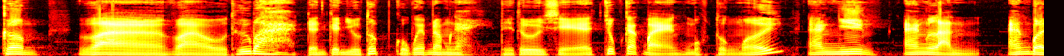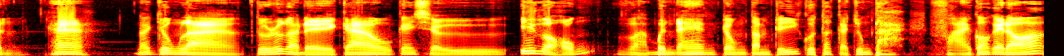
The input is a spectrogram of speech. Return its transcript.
com và vào thứ ba trên kênh youtube của web 5 ngày. Thì tôi sẽ chúc các bạn một tuần mới an nhiên, an lành, an bình, ha nói chung là tôi rất là đề cao cái sự yên ổn và bình an trong tâm trí của tất cả chúng ta. Phải có cái đó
